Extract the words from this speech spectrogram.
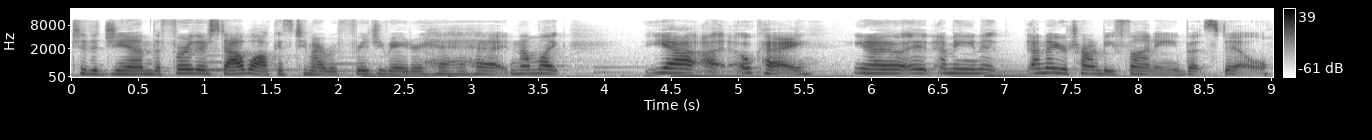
to the gym. The furthest I walk is to my refrigerator. and I'm like, yeah, I, okay. You know, it, I mean, it, I know you're trying to be funny, but still,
